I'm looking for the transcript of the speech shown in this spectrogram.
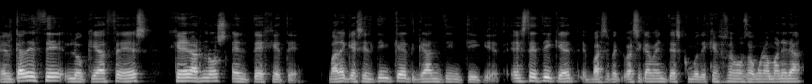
El KDC lo que hace es generarnos el TGT, ¿vale? Que es el Ticket Granting Ticket. Este ticket básicamente es como dijésemos de alguna manera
